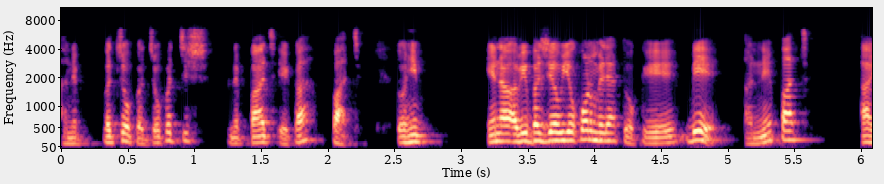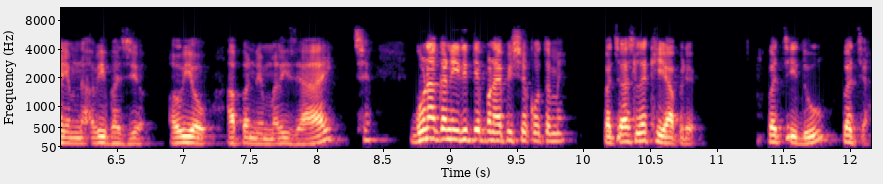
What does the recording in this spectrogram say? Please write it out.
અને પચો પચો પચીસ, અને પાંચ એકા પાંચ. તો અહીં એના અવિભાજ્ય અવયવ કોણ મળ્યા? તો કે બે અને પાંચ. આ એમના અવિભાજ્ય અવયવ આપણને મળી જાય છે. ગુણાકારની રીતે પણ આપી શકો તમે. પચાસ લખીએ આપણે. પચી દુ પચાસ.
